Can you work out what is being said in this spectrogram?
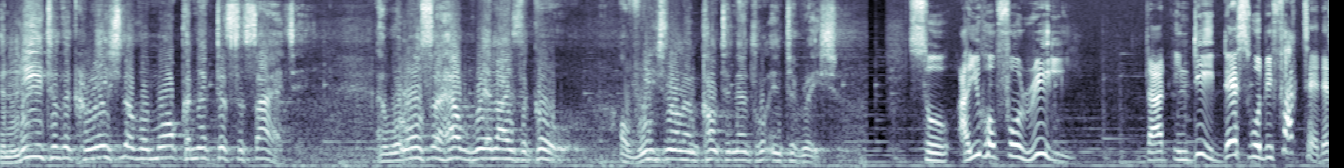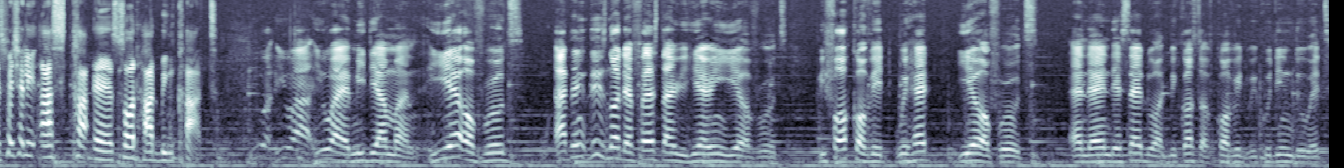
and lead to the creation of a more connected society and will also help realize the goal of regional and continental integration. So, are you hopeful really that indeed this would be factored, especially as ca- uh, sod had been cut? you, are, you are you are a media man. Year of roads i think this is not the first time we're hearing year of roads before covid we had year of roads and then they said what? Because of covid we couldn't do it.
